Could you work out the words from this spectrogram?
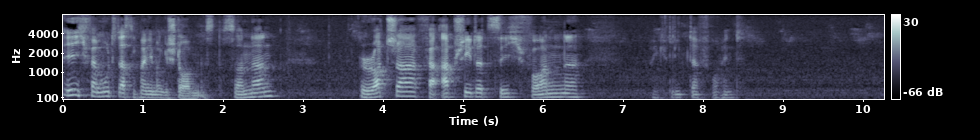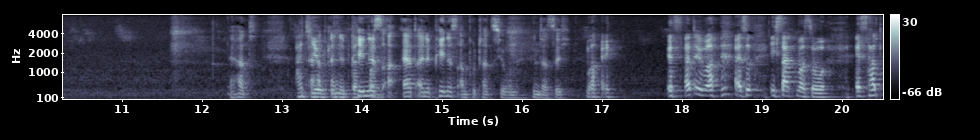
Ich vermute, dass nicht mal jemand gestorben ist, sondern Roger verabschiedet sich von äh, mein geliebter Freund. Er hat, er hat, eine, Penis, er hat eine Penisamputation hinter sich. Nein. Es hat über, also ich sag mal so, es hat,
